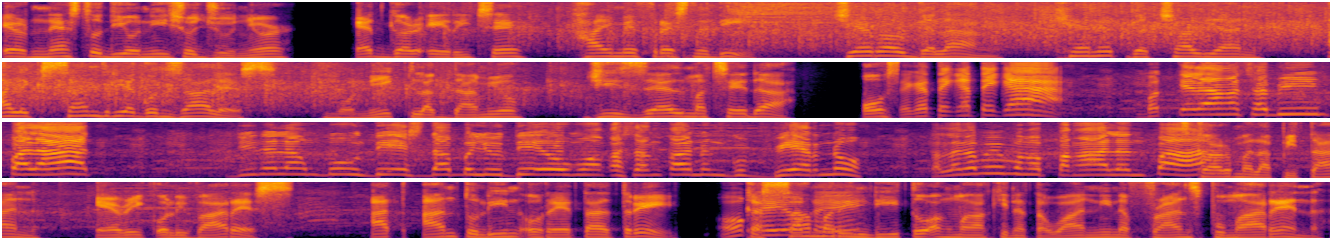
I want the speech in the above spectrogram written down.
Ernesto Dionisio Jr., Edgar Erice, Jaime Fresnedi, Gerald Galang, Kenneth Gatchalian, Alexandria Gonzalez, Monique Lagdamio, Giselle Maceda, Teka, teka, teka! Ba't kailangan sabihin pa lahat? Di na lang buong DSWD o mga kasangka ng gobyerno. Talaga may mga pangalan pa. ha? Oscar Malapitan, Eric Olivares, at Antolin Oreta III. Okay, Kasama okay. rin dito ang mga kinatawan ni na Franz Pumaren,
